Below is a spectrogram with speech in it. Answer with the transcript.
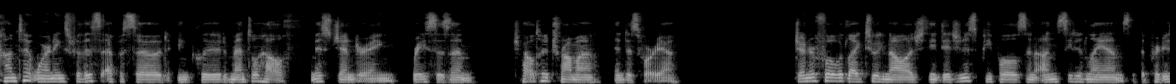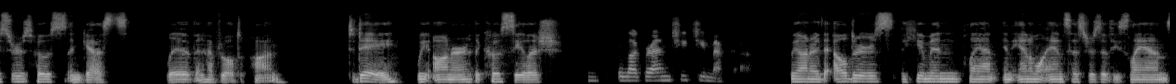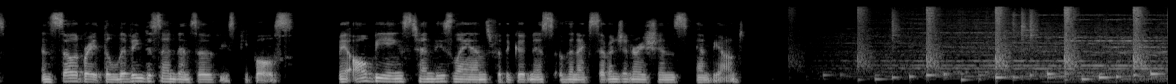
Content warnings for this episode include mental health, misgendering, racism, childhood trauma, and dysphoria. Genderful would like to acknowledge the Indigenous peoples and unceded lands that the producers, hosts, and guests live and have dwelt upon. Today, we honor the Coast Salish. La Gran Chichimeca. We honor the elders, the human, plant, and animal ancestors of these lands, and celebrate the living descendants of these peoples. May all beings tend these lands for the goodness of the next seven generations and beyond.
